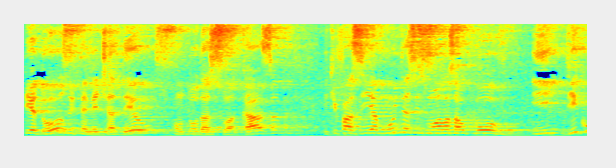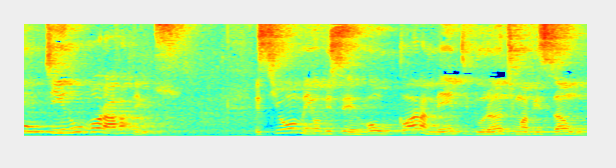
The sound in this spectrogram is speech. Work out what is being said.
piedoso e temente a Deus com toda a sua casa, e que fazia muitas esmolas ao povo, e de contínuo orava a Deus. Esse homem observou claramente durante uma visão,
